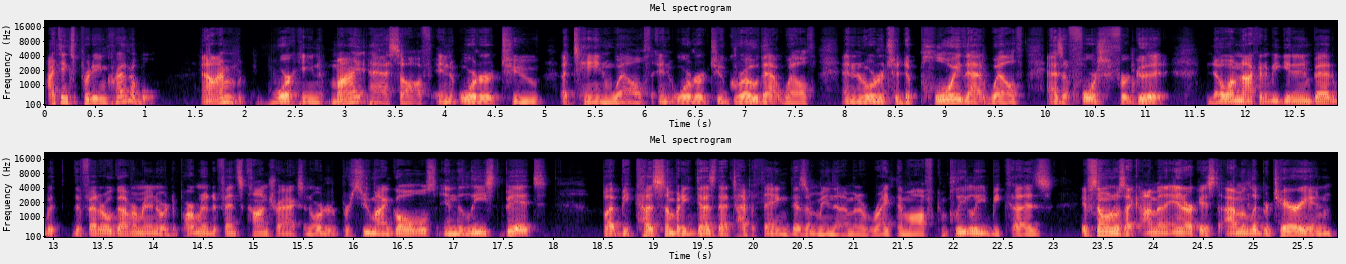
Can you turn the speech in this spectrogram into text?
I think is pretty incredible. And I'm working my ass off in order to attain wealth, in order to grow that wealth, and in order to deploy that wealth as a force for good. No, I'm not going to be getting in bed with the federal government or Department of Defense contracts in order to pursue my goals in the least bit. But because somebody does that type of thing doesn't mean that I'm going to write them off completely. Because if someone was like, I'm an anarchist, I'm a libertarian,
